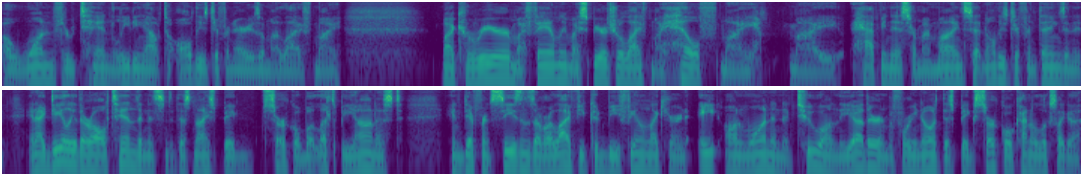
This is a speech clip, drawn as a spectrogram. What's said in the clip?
a one through ten leading out to all these different areas of my life, my my career, my family, my spiritual life, my health, my my happiness or my mindset and all these different things. And it and ideally they're all tens and it's into this nice big circle but let's be honest in different seasons of our life you could be feeling like you're an 8 on one and a 2 on the other. And before you know it this big circle kind of looks like a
